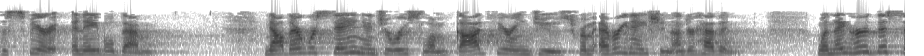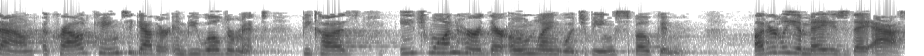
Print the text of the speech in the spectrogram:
the Spirit enabled them. Now there were staying in Jerusalem God fearing Jews from every nation under heaven. When they heard this sound, a crowd came together in bewilderment because each one heard their own language being spoken. Utterly amazed, they asked,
